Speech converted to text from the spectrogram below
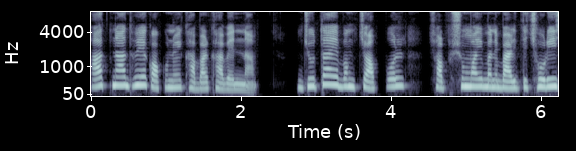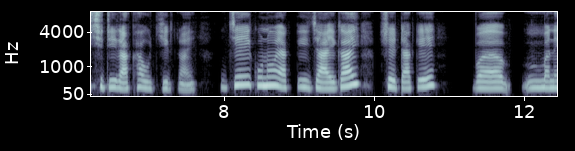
হাত না ধুয়ে কখনোই খাবার খাবেন না। জুতা এবং চপ্পল সবসময় মানে বাড়িতে ছড়িয়ে ছিটিয়ে রাখা উচিত নয়। যে কোনো একটি জায়গায় সেটাকে মানে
